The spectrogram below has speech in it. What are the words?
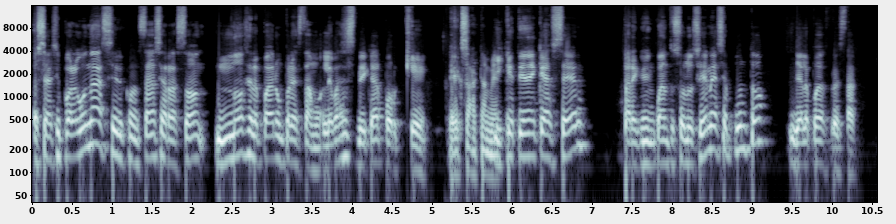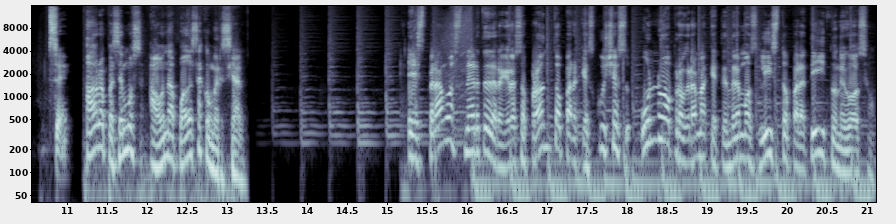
O sea, si por alguna circunstancia, razón, no se le puede dar un préstamo, le vas a explicar por qué y Exactamente. qué tiene que hacer para que en cuanto solucione ese punto, ya le puedas prestar. Sí. Ahora pasemos a una pausa comercial. Esperamos tenerte de regreso pronto para que escuches un nuevo programa que tendremos listo para ti y tu negocio.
